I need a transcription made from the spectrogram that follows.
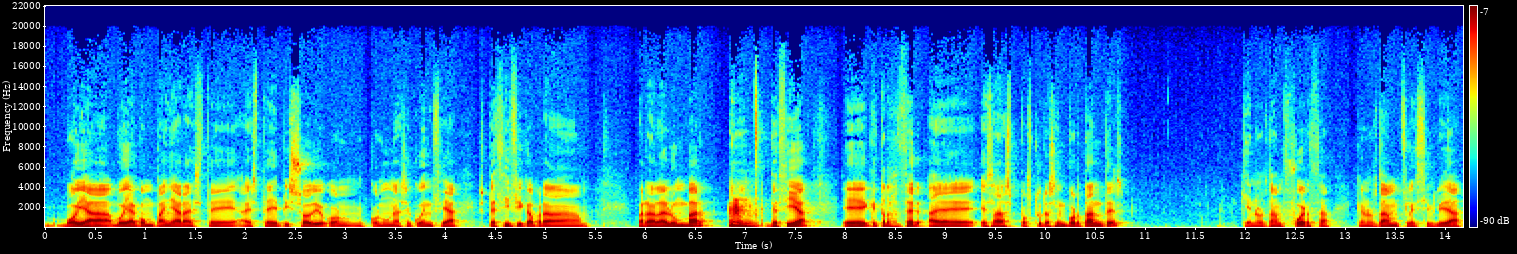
voy a, voy a acompañar a este, a este episodio con, una secuencia específica para, la lumbar, decía eh, que tras hacer esas posturas importantes, que nos dan fuerza, que nos dan flexibilidad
